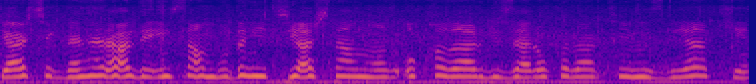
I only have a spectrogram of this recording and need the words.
Gerçekten herhalde insan burada hiç yaşlanmaz. O kadar güzel, o kadar temiz bir yer ki.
